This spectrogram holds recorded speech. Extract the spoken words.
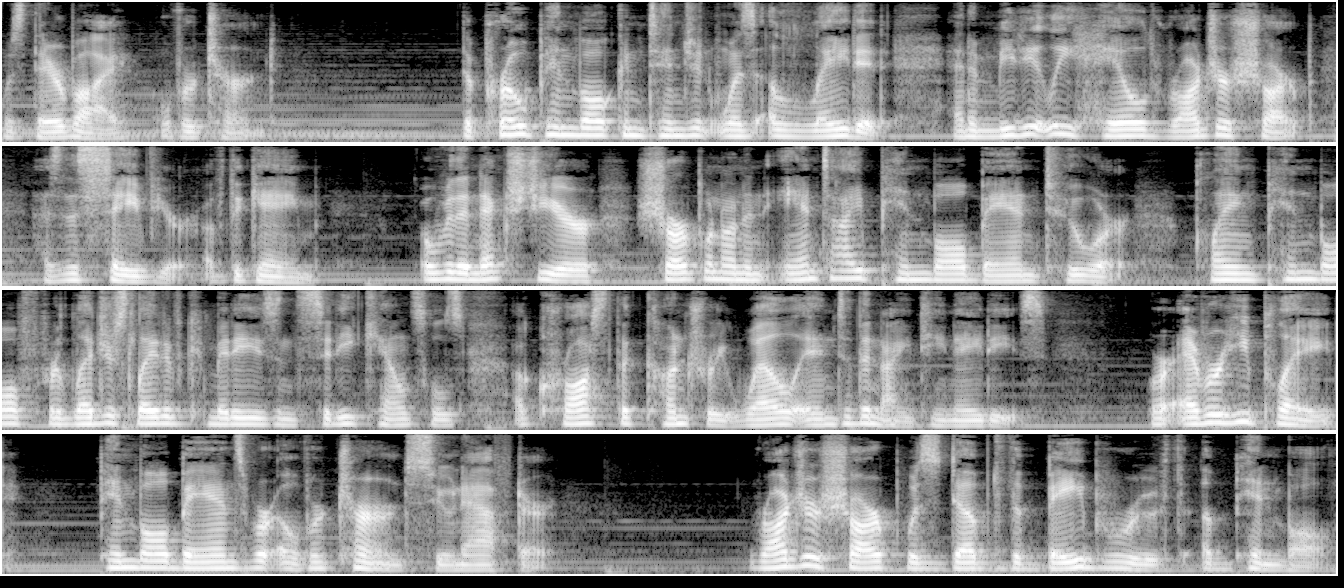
was thereby overturned. The pro pinball contingent was elated and immediately hailed Roger Sharpe as the savior of the game. Over the next year, Sharpe went on an anti pinball ban tour, playing pinball for legislative committees and city councils across the country well into the 1980s. Wherever he played, pinball bans were overturned soon after. Roger Sharpe was dubbed the Babe Ruth of pinball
